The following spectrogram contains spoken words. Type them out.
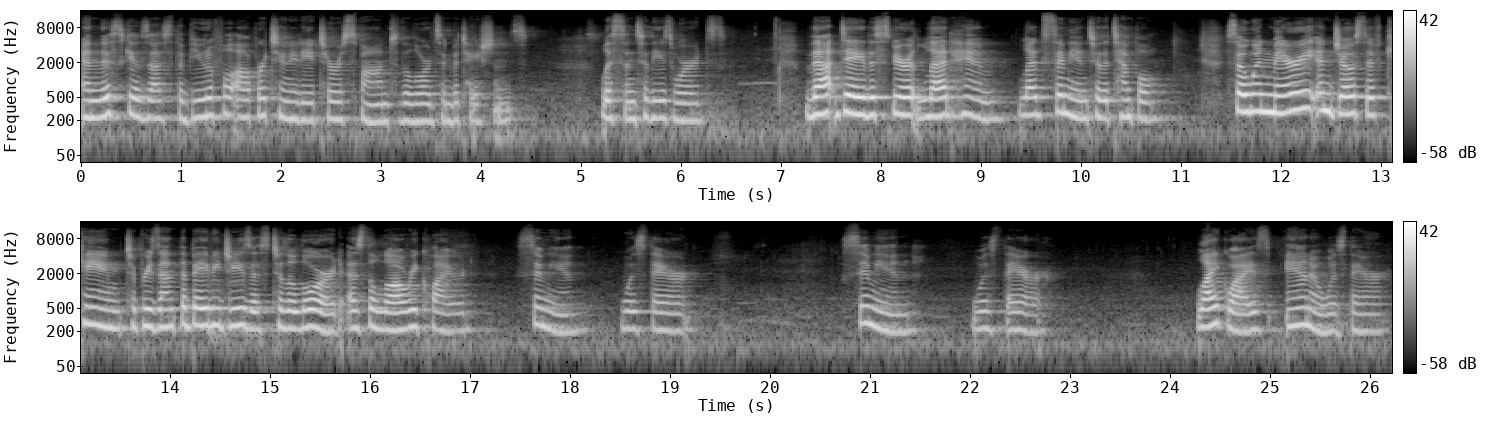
And this gives us the beautiful opportunity to respond to the Lord's invitations. Listen to these words. That day, the Spirit led him, led Simeon to the temple. So when Mary and Joseph came to present the baby Jesus to the Lord as the law required, Simeon was there. Simeon was there. Likewise, Anna was there,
